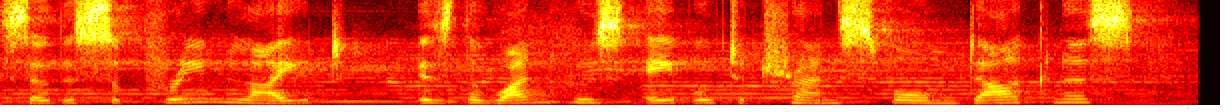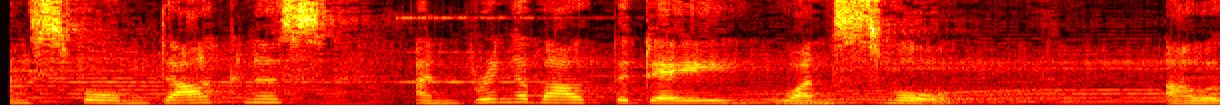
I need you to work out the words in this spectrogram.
So the Supreme Light is the one who's able to transform darkness, transform darkness, and bring about the day once more. Our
